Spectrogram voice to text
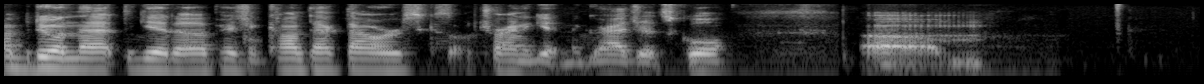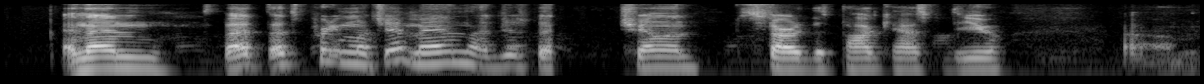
I'm doing that to get uh, patient contact hours because I'm trying to get into graduate school. Um, and then that that's pretty much it, man. I've just been chilling. Started this podcast with you. Um,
